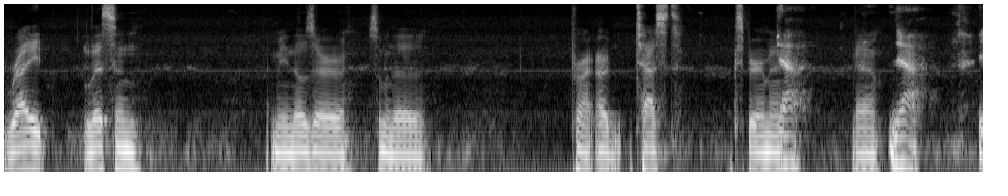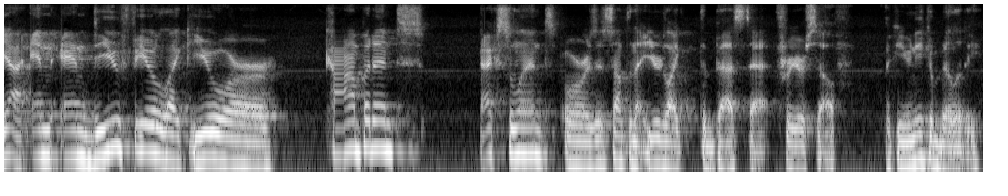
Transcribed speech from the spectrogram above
write, listen. I mean, those are some of the or test experiment. Yeah. Yeah. Yeah. Yeah. And and do you feel like you are competent, excellent, or is it something that you're like the best at for yourself? Like a unique ability?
